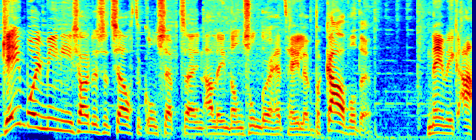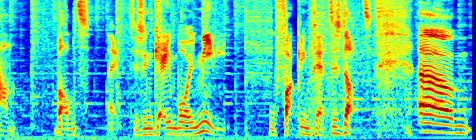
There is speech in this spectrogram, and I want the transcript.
Game Boy Mini zou dus hetzelfde concept zijn, alleen dan zonder het hele bekabelde. Neem ik aan. Want nee, het is een Game Boy Mini. Hoe fucking vet is dat? Um,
